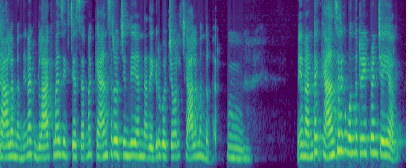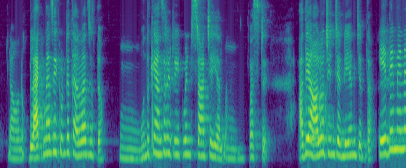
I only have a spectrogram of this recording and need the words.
చాలా మంది నాకు బ్లాక్ మ్యాజిక్ చేశారు నాకు క్యాన్సర్ వచ్చింది అని నా దగ్గరకు వచ్చే వాళ్ళు చాలా మంది ఉన్నారు. నేను అంటే క్యాన్సర్కి ముందు ట్రీట్మెంట్ చేయాలి. అవును. బ్లాక్ మ్యాజిక్ ఉంటే తర్వాత చూద్దాం. ముందు క్యాన్సర్ ట్రీట్మెంట్ స్టార్ట్ చేయాలి మనం. ఫస్ట్. అదే ఆలోచించండి అని చెప్తా. ఏదేమైనా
